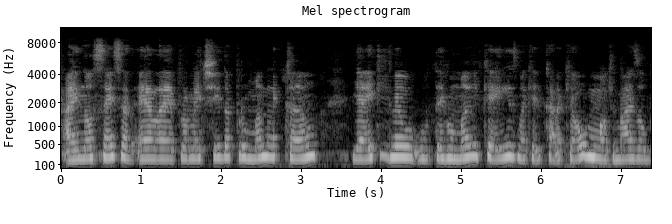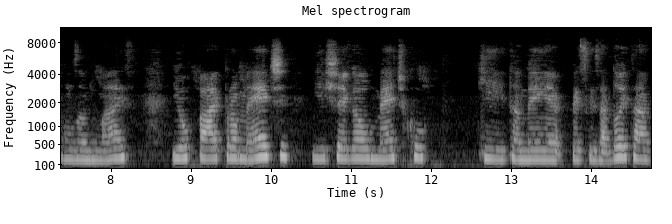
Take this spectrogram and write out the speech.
a inocência ela é prometida para o manecão e aí que vem o, o termo maniqueísmo, aquele cara que é ou mal demais ou bonzão demais. E o pai promete e chega o médico que também é pesquisador e está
